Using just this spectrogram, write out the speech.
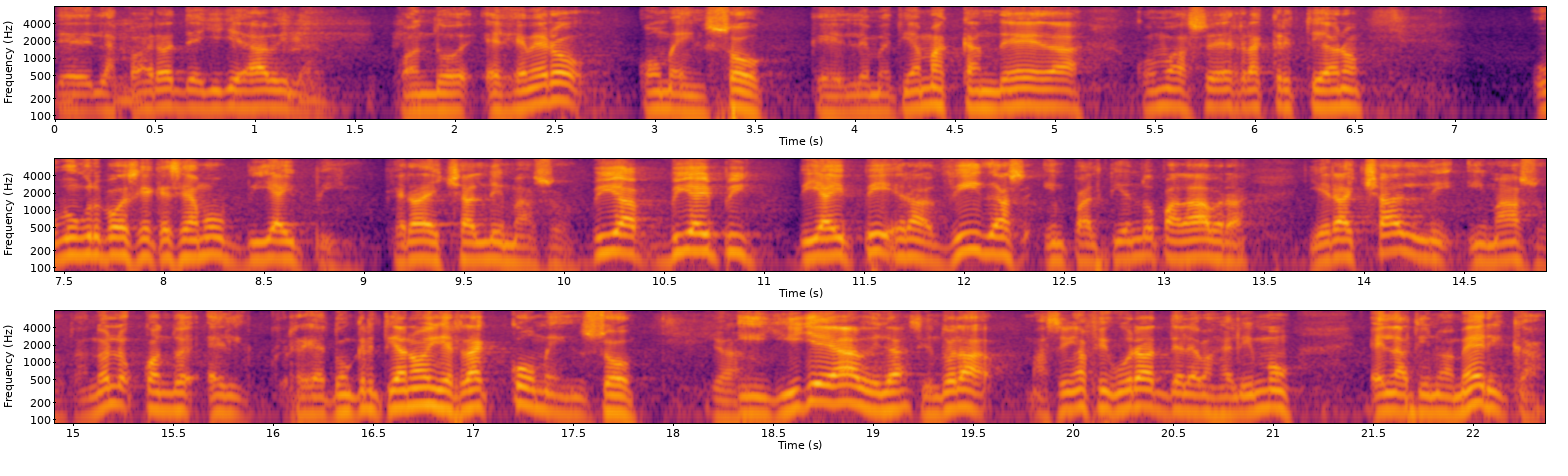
de las palabras de Gigi Ávila. Cuando el género comenzó, que le metía más candela, cómo hacer rap cristiano, hubo un grupo que se, que se llamó VIP, que era de Charlie Mazo. VIP. VIP era Vidas impartiendo palabras y era Charlie y Mazo. Cuando el reggaetón cristiano y el rap comenzó. Y Gigi Ávila, siendo la máxima figura del evangelismo en Latinoamérica.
